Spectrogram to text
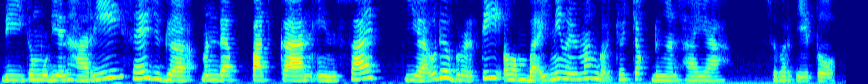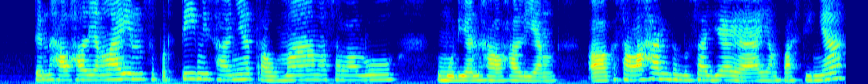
di kemudian hari saya juga mendapatkan insight ya udah berarti lomba ini memang nggak cocok dengan saya seperti itu dan hal-hal yang lain seperti misalnya trauma masa lalu, kemudian hal-hal yang uh, kesalahan tentu saja ya yang pastinya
